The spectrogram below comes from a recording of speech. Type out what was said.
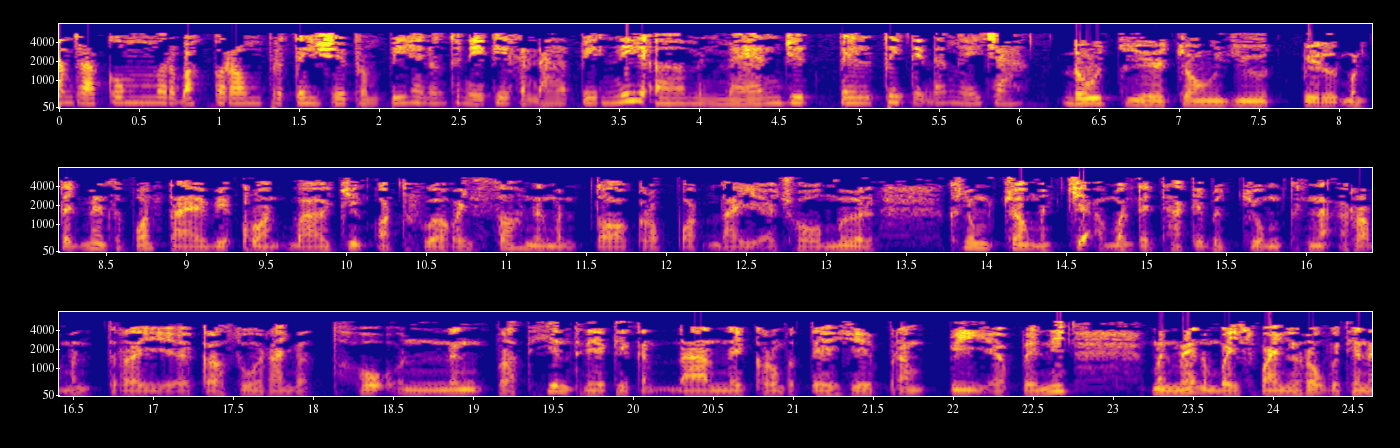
អន្តរាគមរបស់ក្រមប្រទេស G7 ហើយនឹងធនាគារកណ្ដាលពេលនេះមិនមែនយឺតពេលពេកទេដឹងអីចា៎ ដូចជាចង់យឺតពេលបន្តិចមែនសប៉ុន្តែវាគ្រាន់បើជាងអត់ធ្វើអ្វីសោះនឹងបន្តក្រពាត់ដៃឈរមើលខ្ញុំចង់បញ្ជាក់បន្តិចថាកិច្ចប្រជុំថ្នាក់រដ្ឋមន្ត្រីក្រសួងហិរញ្ញវត្ថុនិងប្រធានធនាគារកណ្ដាលនៃក្រមប្រទេស G7 ពេលនេះមិនមែនដើម្បីស្វែងរកវិធាន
